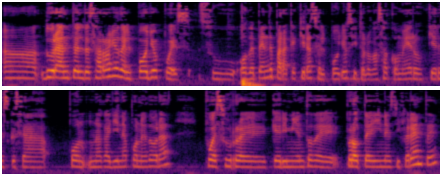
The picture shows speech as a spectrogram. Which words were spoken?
uh, durante el desarrollo del pollo, pues su, o depende para qué quieras el pollo, si te lo vas a comer o quieres que sea pon, una gallina ponedora, pues su requerimiento de proteína es diferente.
